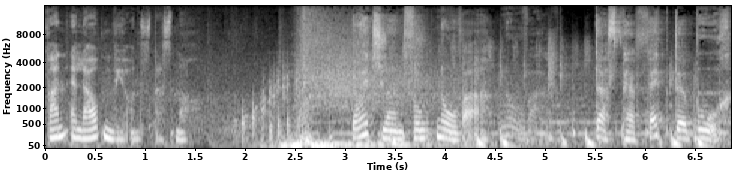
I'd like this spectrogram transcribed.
Wann erlauben wir uns das noch? Deutschlandfunk Nova. Das perfekte Buch.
